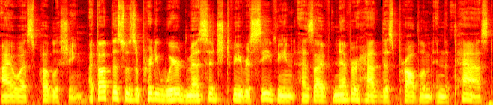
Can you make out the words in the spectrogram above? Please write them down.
iOS publishing. I thought this was a pretty weird message to be receiving as I've never had this problem in the past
